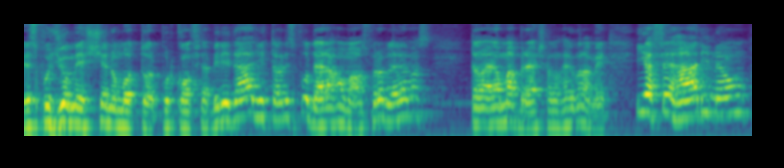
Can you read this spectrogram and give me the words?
eles podiam mexer no motor por confiabilidade, então eles puderam arrumar os problemas. Então é uma brecha no regulamento. E a Ferrari não,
